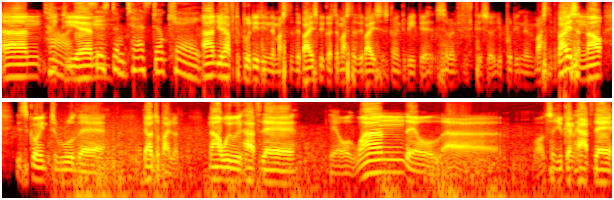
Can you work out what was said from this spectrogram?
And GTN system test okay. And you have to put it in the master device because the master device is going to be the 750 so you put in the master device and now it's going to rule the, the autopilot. Now we will have the the old one the old uh, also you can have the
